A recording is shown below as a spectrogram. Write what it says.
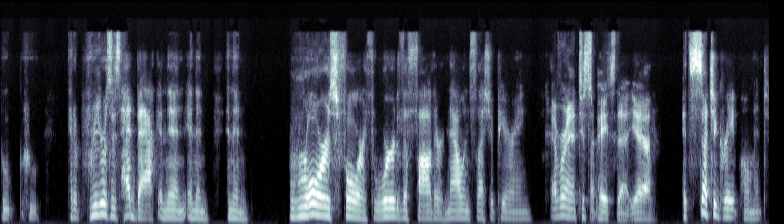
who who kind of rears his head back and then and then and then roars forth word of the father now in flesh appearing Everyone anticipates that. Yeah. it's such a great moment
